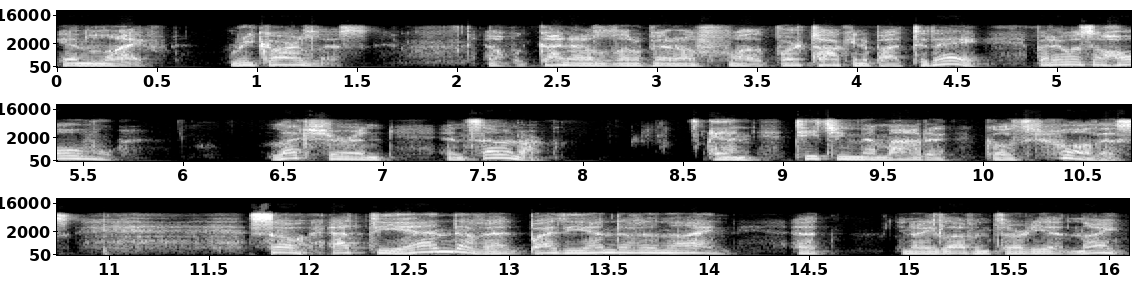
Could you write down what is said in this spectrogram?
in life regardless kind of a little bit of what we're talking about today, but it was a whole lecture and, and seminar and teaching them how to go through all this. So at the end of it, by the end of the night, at you know 11:30 at night,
